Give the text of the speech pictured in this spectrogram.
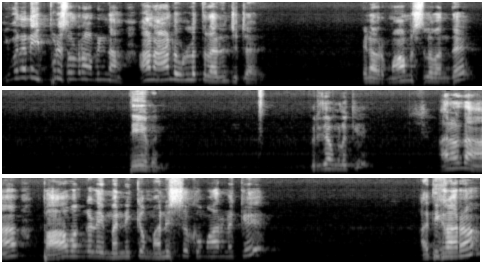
இவன் என்ன இப்படி சொல்றான் அப்படின்னா ஆனா ஆண்ட உள்ளத்துல அறிஞ்சிட்டாரு. ஏன்னா அவர் மாமிசத்துல வந்த தேவன். புரியுதா உங்களுக்கு? அதனாலதான் பாவங்களை மன்னிக்க மனுஷகுமாரனுக்கு அதிகாரம்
